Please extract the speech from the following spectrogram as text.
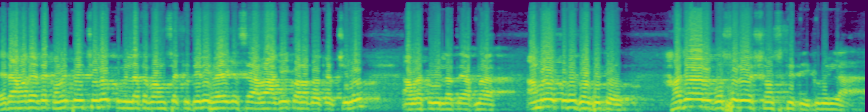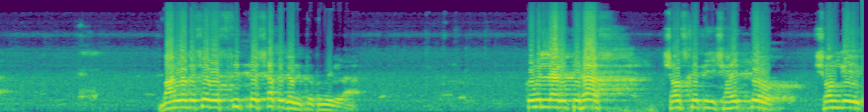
এটা আমাদের একটা কমিটমেন্ট ছিল। কুমিল্লাতে বরং একটু দেরি হয়ে গেছে, আরও আগেই করা দরকার ছিল। আমরা কুমিল্লাতে আপনার, আমরাও খুবই গর্বিত। হাজার বছরের সংস্কৃতি কুমিল্লা। বাংলাদেশের অস্তিত্বের সাথে জড়িত কুমিল্লা। কুমিল্লার ইতিহাস, সংস্কৃতি, সাহিত্য, সংগীত,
